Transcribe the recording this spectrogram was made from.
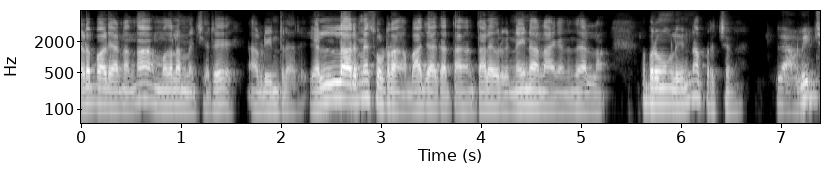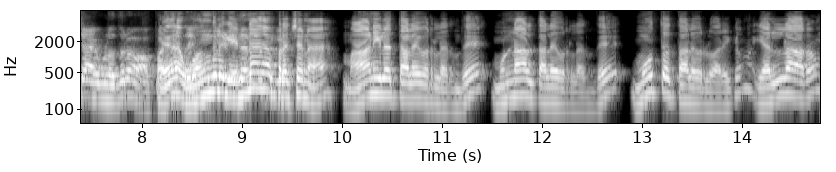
எடப்பாடி அண்ணன் தான் முதலமைச்சர் அப்படின்றாரு. எல்லாருமே சொல்கிறாங்க பாஜக த தலைவர் நைனா நாயகன் இருந்து எல்லாம். அப்புறம் உங்களுக்கு என்ன பிரச்சனை? இல்ல அமித்ஷா இவ்வளவு தூரம் பண்ணது உங்களுக்கு என்னங்க பிரச்சனை? மாநில தலைவர்ல இருந்து முன்னாள் தலைவர்ல இருந்து மூத்த தலைவர் வரைக்கும் எல்லாரும்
